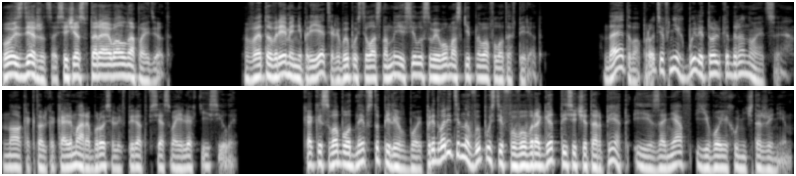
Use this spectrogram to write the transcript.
«Пусть держится, сейчас вторая волна пойдет». В это время неприятель выпустил основные силы своего москитного флота вперед. До этого против них были только драноицы, но как только кальмары бросили вперед все свои легкие силы, как и свободные, вступили в бой, предварительно выпустив во врага тысячи торпед и заняв его их уничтожением.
